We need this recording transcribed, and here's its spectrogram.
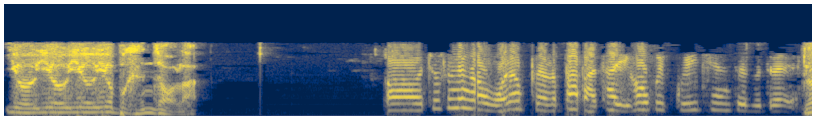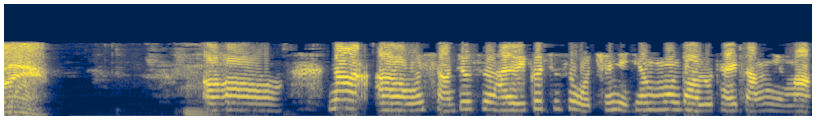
又又又又不肯走了，哦，就是那个我那个朋友的爸爸，他以后会归天，对不对？对，嗯，哦，那呃，我想就是还有一个就是我前几天梦到卢台长你嘛，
